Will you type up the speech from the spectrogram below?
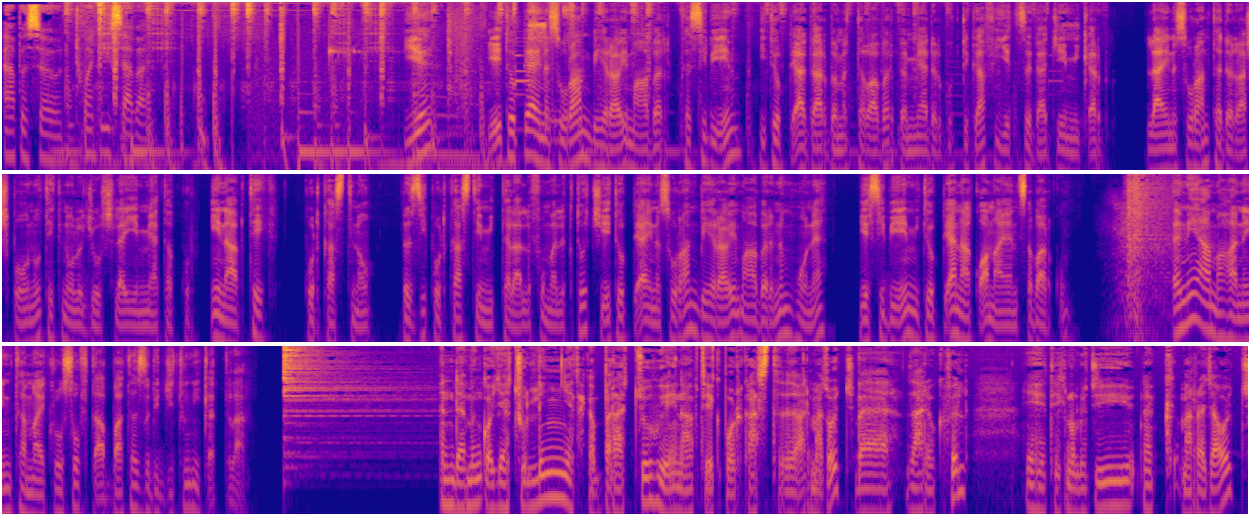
Episode 27. ይህ የኢትዮጵያ አይነ ሱራን ብሔራዊ ማኅበር ከሲቢኤም ኢትዮጵያ ጋር በመተባበር በሚያደርጉት ድጋፍ እየተዘጋጀ የሚቀርብ ለአይነ ሱራን ተደራሽ በሆኑ ቴክኖሎጂዎች ላይ የሚያተኩር ኢንአፕቴክ ፖድካስት ነው። በዚህ ፖድካስት የሚተላለፉ መልእክቶች የኢትዮጵያ አይነ ሱራን ብሔራዊ ማኅበርንም ሆነ የሲቢኤም ኢትዮጵያን አቋም አያንጸባርቁም። እኔ አመሃኔን ከማይክሮሶፍት አባተ ዝግጅቱን ይቀጥላል። እንደምን ቆያችሁልኝ የተከበራችሁ የኢናፕቴክ ፖድካስት አድማጮች። በዛሬው ክፍል ይህ ቴክኖሎጂ ነክ መረጃዎች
